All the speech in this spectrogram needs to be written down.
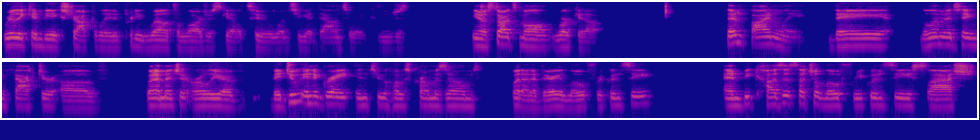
really can be extrapolated pretty well to larger scale too once you get down to it because you just you know start small work it up then finally they the limiting factor of what i mentioned earlier they do integrate into host chromosomes but at a very low frequency and because it's such a low frequency slash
